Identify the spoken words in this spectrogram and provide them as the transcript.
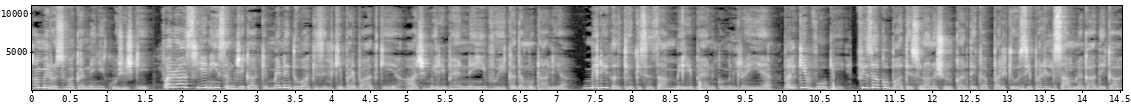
हमें रुसवा करने की कोशिश की। फराज ये नहीं समझेगा कि मैंने दुआ की ज़िंदगी बर्बाद की आज मेरी बहन ने ही वही कदम उठा लिया। मेरी गलतियों की सजा मेरी बहन को मिल रही है, बल्कि वो भी फिजा को बातें सुनाना शुरू कर देगा, बल्कि उसी पर इल्ज़ाम लगा देगा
